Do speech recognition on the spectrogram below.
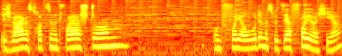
Ich wage es trotzdem mit Feuersturm und Feuerodem. Es wird sehr feurig hier.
